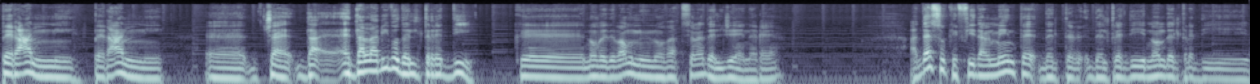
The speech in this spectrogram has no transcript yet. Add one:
per anni, per anni, eh, cioè da, è dall'arrivo del 3D che non vedevamo un'innovazione del genere, adesso che finalmente del, del 3D, non del 3D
